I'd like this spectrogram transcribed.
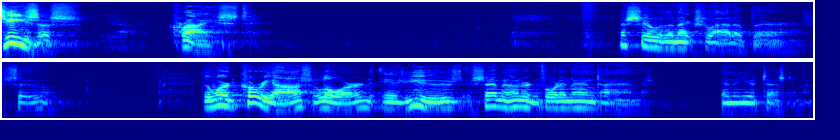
Jesus Christ. Let's show the next slide up there, Sue. The word kurios, Lord, is used 749 times in the New Testament.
